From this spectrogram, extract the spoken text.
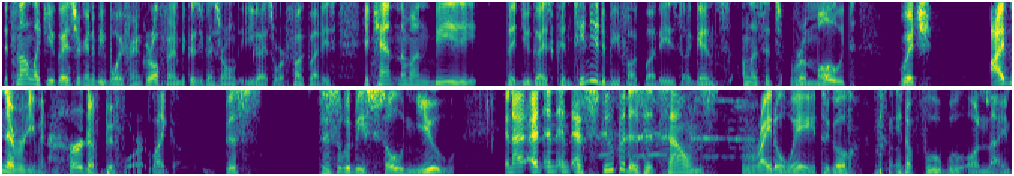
It's not like you guys are going to be boyfriend girlfriend because you guys are only you guys were fuck buddies. It can't naman be that you guys continue to be fuck buddies against unless it's remote, which I've never even heard of before. Like this, this would be so new, and I and, and, and as stupid as it sounds right away to go in a FUBU online.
